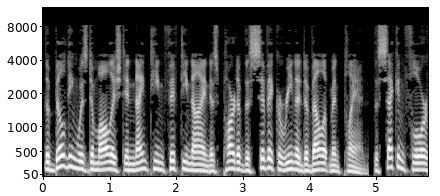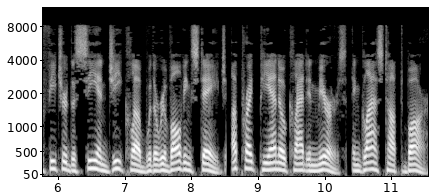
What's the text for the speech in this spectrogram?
The building was demolished in 1959 as part of the Civic Arena development plan. The second floor featured the C&G Club with a revolving stage, upright piano clad in mirrors, and glass-topped bar.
